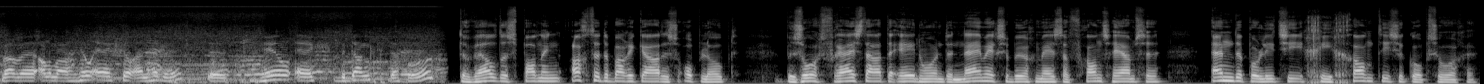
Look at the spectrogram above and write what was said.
Waar we allemaal heel erg veel aan hebben. Dus heel erg bedankt daarvoor. Terwijl de spanning achter de barricades oploopt, bezorgt Vrijstaat de Eenhoorn de Nijmeegse burgemeester Frans Hermsen en de politie gigantische kopzorgen.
